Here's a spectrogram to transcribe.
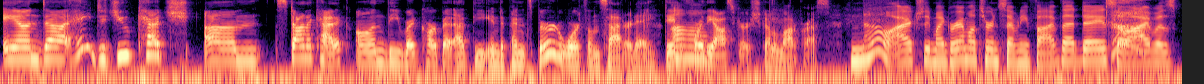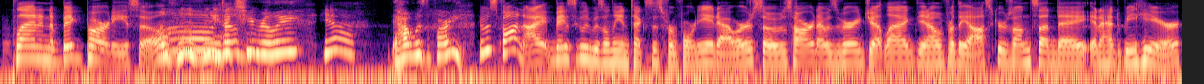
and uh, hey, did you catch um, Stana Katic on the red carpet at the Independent Spirit Awards on Saturday, day before the Oscars? She got a lot of press. No, actually, my grandma turned 75 that day, so I was planning a big party. So, Oh, yeah. did she really? Yeah. How was the party? It was fun. I basically was only in Texas for 48 hours, so it was hard. I was very jet lagged, you know, for the Oscars on Sunday, and I had to be here.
